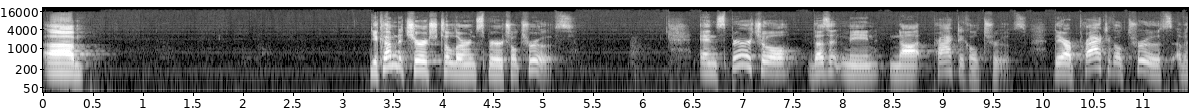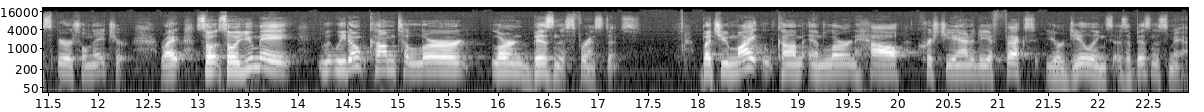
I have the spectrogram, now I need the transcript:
Um, you come to church to learn spiritual truths. And spiritual doesn't mean not practical truths. They are practical truths of a spiritual nature, right? So, so you may, we don't come to learn, learn business, for instance, but you might come and learn how Christianity affects your dealings as a businessman,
